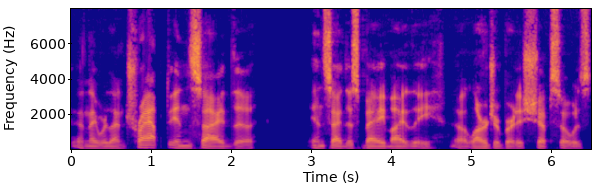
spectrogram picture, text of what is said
and they were then trapped inside the inside this bay by the uh, larger British ships. So it was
